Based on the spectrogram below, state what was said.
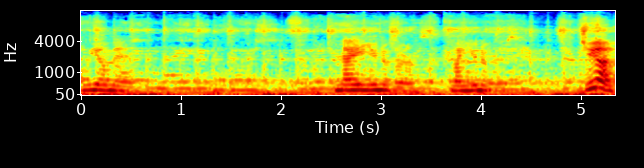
Wiyome. My universe, my universe. Juyeon.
